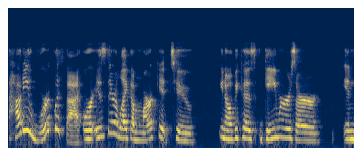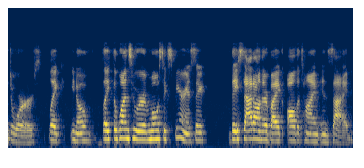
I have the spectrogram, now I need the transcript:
how do you work with that or is there like a market to you know because gamers are indoors like you know like the ones who are most experienced they they sat on their bike all the time inside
